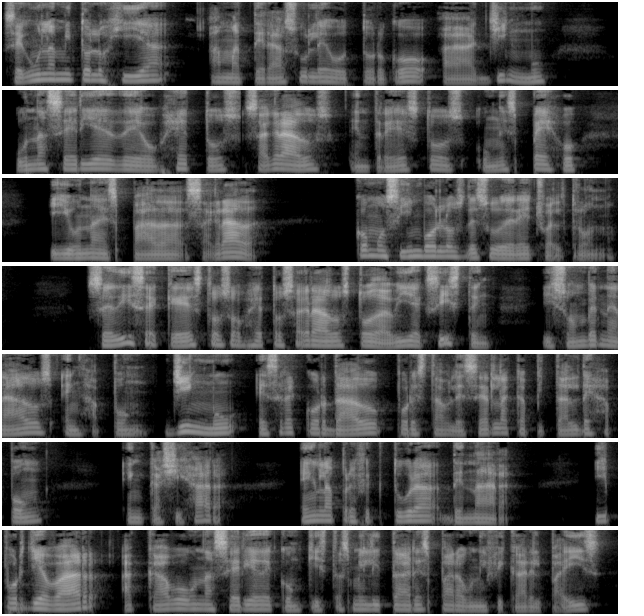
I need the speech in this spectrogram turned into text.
Según la mitología, Amaterasu le otorgó a Jinmu una serie de objetos sagrados, entre estos un espejo y una espada sagrada, como símbolos de su derecho al trono. Se dice que estos objetos sagrados todavía existen y son venerados en Japón. Jinmu es recordado por establecer la capital de Japón en Kashihara, en la prefectura de Nara, y por llevar a cabo una serie de conquistas militares para unificar el país.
